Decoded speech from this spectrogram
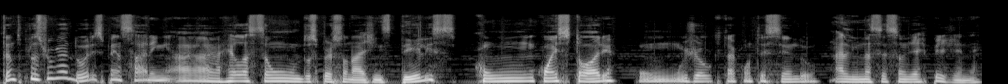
tanto para os jogadores pensarem a relação dos personagens deles com, com a história, com o jogo que está acontecendo ali na sessão de RPG, né?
